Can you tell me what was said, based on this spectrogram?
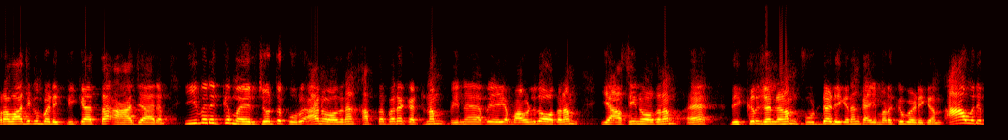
പ്രവാചകൻ പഠിപ്പിക്കാത്ത ആചാരം. ഇവർക്ക് മരിച്ചോടുത്ത് ഖുർആൻ ഓതണം ഹത്തപ്പര കെട്ടണം പിന്നെ മൗലിദ് ഓതണം യാസീൻ ഓതണം ദിക്കർ ചൊല്ലണം ഫുഡ് അടിക്കണം കൈമടക്ക് മേടിക്കണം ആ ഒരു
